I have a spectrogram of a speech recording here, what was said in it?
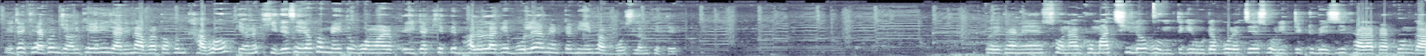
এটা খেয়ে এখন জল খেয়ে নিই জানি না, আবার কখন খাব? কেন খিদে সেই রকম নেই, তবু আমার এইটা খেতে ভালো লাগে বলে আমি একটা নিয়ে ভাব বসলাম খেতে। তো এখানে সোনা ঘুমাচ্ছিল, ঘুম থেকে উঠে পড়েছে, শরীরটা একটু বেশি খারাপ এখন, গা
